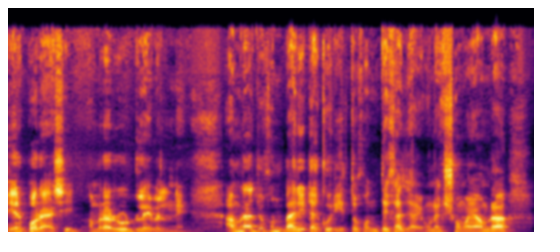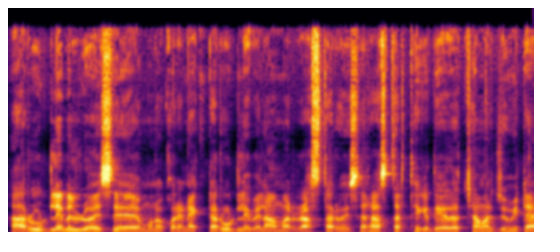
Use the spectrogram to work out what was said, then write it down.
এরপরে আসি আমরা রোড লেভেল নিয়ে। আমরা যখন বাড়িটা করি, তখন দেখা যায় অনেক সময় আমরা রোড লেভেল রয়েছে, মনে করেন একটা রোড লেভেল আমার রাস্তা রয়েছে। রাস্তার থেকে দেখা যাচ্ছে আমার জমিটা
